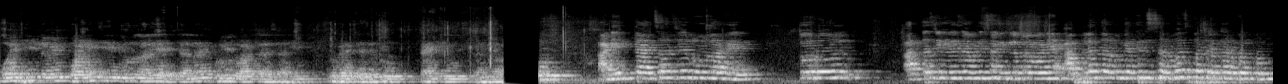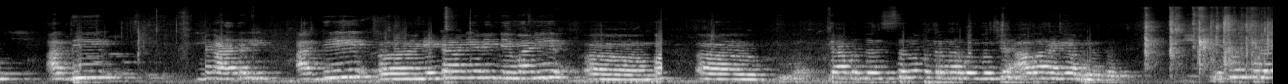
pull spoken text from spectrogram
व ही नवीन बॉडी जी निवडून आली आहे त्यांना पुढील वाटचालीसाठी शुभेच्छा देतो. थँक्यू धन्यवाद. आणि त्याचा जे रोल आहे तो रोल आता जिल्ह्यामध्ये सांगितल्याप्रमाणे आपल्या तालुक्यातील सर्वच पत्रकार बंधू अगदी काळातही अगदी अं, नेटाणी आणि नेमाणी अं, त्याबद्दल सर्व पत्रकार बंधूंचे आभार आणि अभिनंदन. इथून पुढे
